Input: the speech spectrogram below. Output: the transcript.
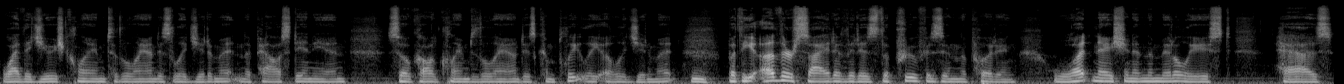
why the Jewish claim to the land is legitimate and the Palestinian so called claim to the land is completely illegitimate. Hmm. But the other side of it is the proof is in the pudding. What nation in the Middle East has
